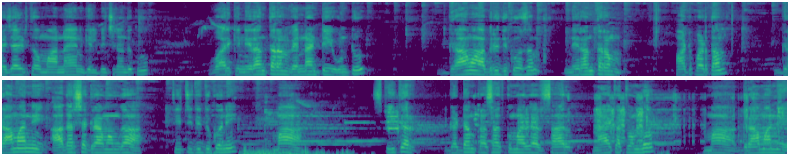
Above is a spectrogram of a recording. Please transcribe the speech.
మెజారిటీతో మా అన్నయ్యను గెలిపించినందుకు వారికి నిరంతరం వెన్నంటి ఉంటూ గ్రామ అభివృద్ధి కోసం నిరంతరం పాటుపడతాం. గ్రామాన్ని ఆదర్శ గ్రామంగా తీర్చిదిద్దుకొని మా స్పీకర్ గడ్డం ప్రసాద్ కుమార్ గారు సార్ నాయకత్వంలో మా గ్రామాన్ని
